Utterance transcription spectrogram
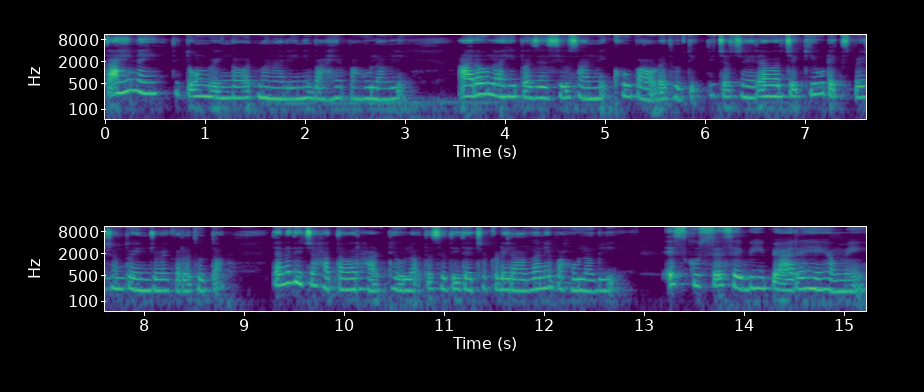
काही नाही ती तोंड वेंगावत म्हणाली आणि बाहेर पाहू लागली. आरवला ही पजेसिव्ह सान्वी खूप आवडत होती. तिच्या चेहऱ्यावरचे क्यूट एक्सप्रेशन तो एन्जॉय करत होता. त्याने तिच्या हातावर हात ठेवला तसं ती त्याच्याकडे रागाने पाहू लागली. इस गुस्से से भी प्यार है हमें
